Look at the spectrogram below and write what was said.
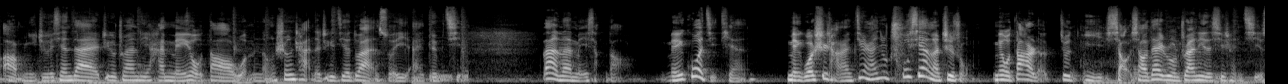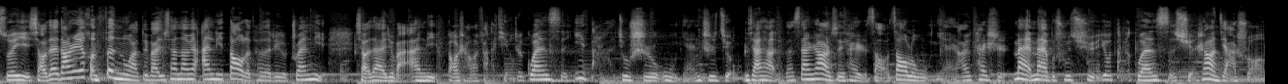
啊，你这个现在这个专利还没有到我们能生产的这个阶段，所以哎，对不起。万万没想到，没过几天。美国市场上竟然就出现了这种没有袋儿的，就以小小戴这种专利的吸尘器，所以小戴当时也很愤怒啊，对吧？就相当于安利盗了他的这个专利，小戴就把安利告上了法庭。这官司一打就是五年之久。你想想，他三十二岁开始造，造了五年，然后又开始卖，卖不出去，又打官司，雪上加霜，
